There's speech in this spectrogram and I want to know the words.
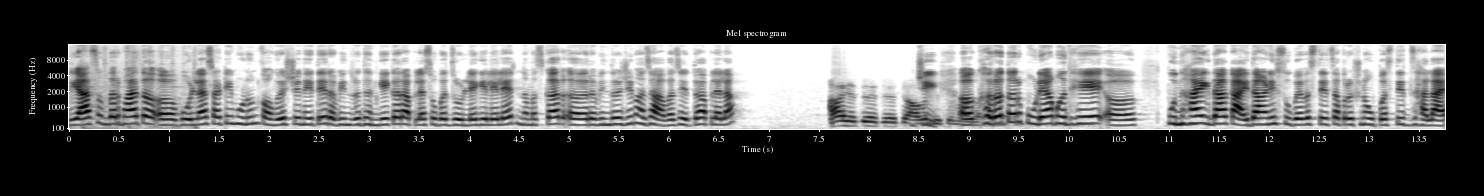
तर या संदर्भात बोलण्यासाठी म्हणून काँग्रेसचे नेते रवींद्र धनगेकर आपल्यासोबत जोडले गेलेले आहेत. नमस्कार रवींद्रजी माझा आवाज येतोय आपल्याला? जी. खरं तर पुण्यामध्ये पुन्हा एकदा कायदा आणि सुव्यवस्थेचा प्रश्न उपस्थित झालाय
